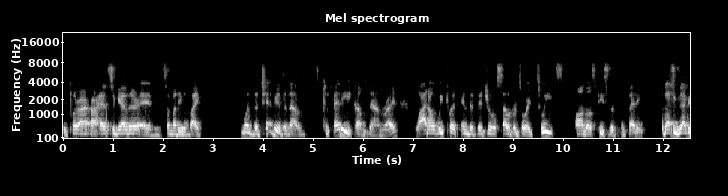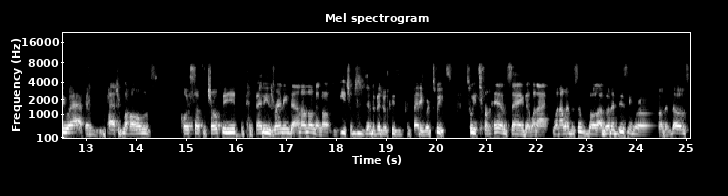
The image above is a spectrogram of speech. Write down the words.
we put our, our heads together, and somebody was like, when the champions announced, confetti comes down, right? Why don't we put individual celebratory tweets on those pieces of confetti? That's exactly what happened. Patrick Mahomes hoist up the trophy. The confetti is raining down on them, and on each of these individual pieces of confetti were tweets. Tweets from him saying that when I when I win the Super Bowl, I'll go to Disney World, and those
